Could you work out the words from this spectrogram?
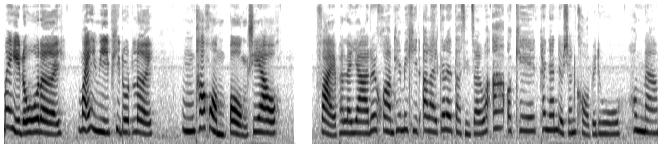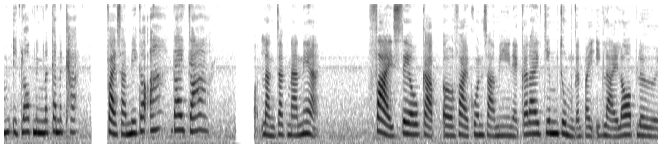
ไม่รู้เลย ไม่มีพิรุษเลยอืมผ้าห่มโป่งเชียว ฝ่ายภรรยาด้วยความที่ไม่คิดอะไรก็เลยตัดสินใจว่าอะโอเค ถ้างั้นเดี๋ยวฉันขอไปดูห้องน้ำอีกรอบนึงแล้วกันนะคะ ฝ่ายสามีก็อะได้จ้า หลังจากนั้นเนี่ย ฝ่ายเซลล์กับเออฝ่ายคุณสามีเนี่ยก็ได้จิ้มจุ่มกันไปอีกหลายรอบเลย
